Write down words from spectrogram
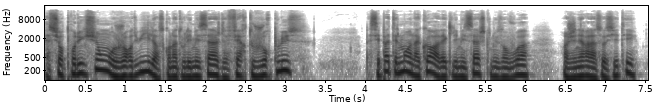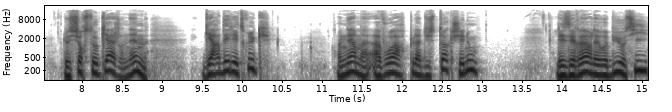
la surproduction aujourd'hui, lorsqu'on a tous les messages de faire toujours plus, bah, c'est pas tellement en accord avec les messages que nous envoie en général la société. Le surstockage, on aime garder les trucs. On aime avoir plein du stock chez nous. Les erreurs, les rebuts aussi.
